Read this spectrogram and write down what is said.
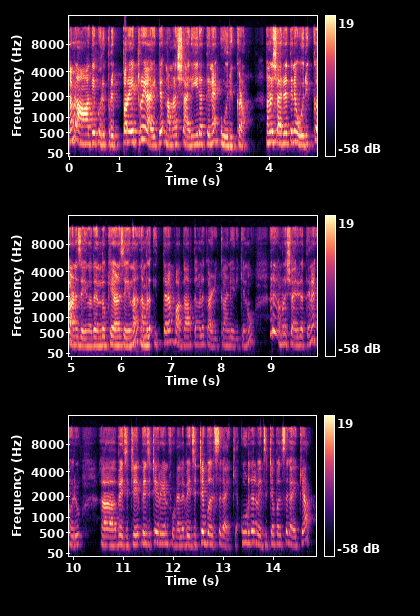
നമ്മൾ ആദ്യം ഒരു പ്രിപ്പറേറ്ററി ആയിട്ട് നമ്മളെ ശരീരത്തിനെ ഒരുക്കണം. നമ്മൾ ശരീരത്തിനെ ഒരുക്കുകയാണ് ചെയ്യുന്നത്. എന്തൊക്കെയാണ് ചെയ്യുന്നത്? നമ്മൾ ഇത്തരം പദാർത്ഥങ്ങൾ കഴിക്കാണ്ടിരിക്കുന്നു. എന്നിട്ട് നമ്മുടെ ശരീരത്തിന് ഒരു വെജിറ്റേ വെജിറ്റേറിയൻ ഫുഡ് അല്ലെ വെജിറ്റബിൾസ് കഴിക്കുക. കൂടുതൽ വെജിറ്റബിൾസ് കഴിക്കുക.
